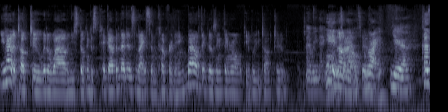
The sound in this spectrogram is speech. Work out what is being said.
you haven't talked to in a while and you still can just pick up and that is nice and comforting but i don't think there's anything wrong with people you talk to every day All yeah no no too. right Yeah. Cause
